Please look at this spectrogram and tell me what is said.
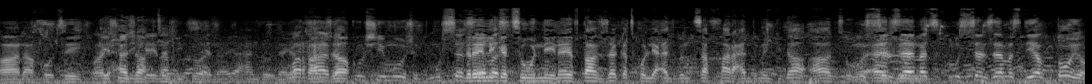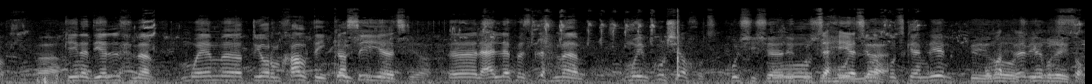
أنا أخوتي أي حاجة احتاجيتوها هنايا عنده هنايا في مرحبا كلشي موجود. الدراري اللي كتسولني هنايا في طنجة كتقول لي عند بن تسخر عند من كذا هات مستلزمات مستلزمات ديال الطيور. آه. وكاينة ديال الحمام. المهم الطيور مخلطين كاسيات آه العلافات الحمام. المهم كلشي اخوت كلشي شاري كلشي تحياتي للخوت كاملين. ومرحبا بكم السوق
